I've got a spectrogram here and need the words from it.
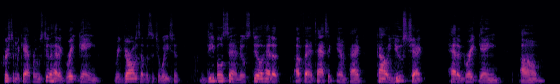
Christian McCaffrey, who still had a great game regardless of the situation. Deebo Samuel still had a, a fantastic impact. Kyle Juszczyk had a great game. Um,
